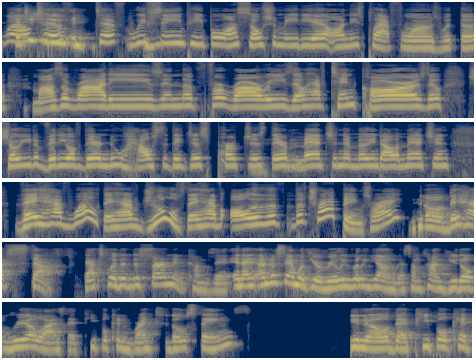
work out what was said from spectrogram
Well, Tiff, in- Tiff, we've mm-hmm. seen people on social media on these platforms with the Maseratis and the Ferraris. They'll have 10 cars. They'll show you the video of their new house that they just purchased, their mm-hmm. mansion, their million dollar mansion. They have wealth. They have jewels. They have all of the, the trappings, right? No, they have stuff. That's where the discernment comes in. And I understand if you're really, really young that sometimes you don't realize that people can rent those things you know that people can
